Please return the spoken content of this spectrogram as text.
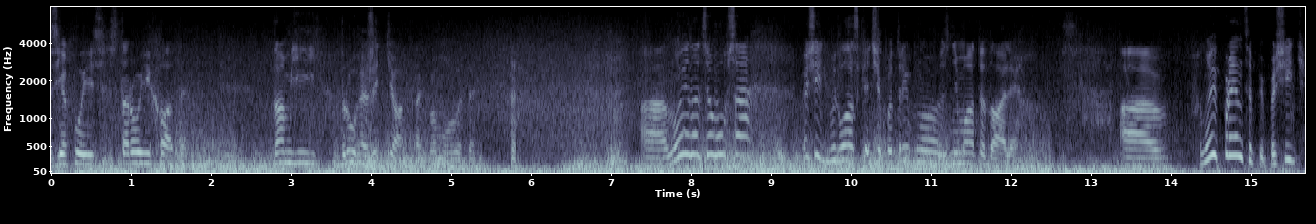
з якоїсь старої хати. Дам їй друге життя, так би мовити. А, ну і на цьому все. Пишіть, будь ласка, чи потрібно знімати далі. А, ну і в принципі, пишіть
